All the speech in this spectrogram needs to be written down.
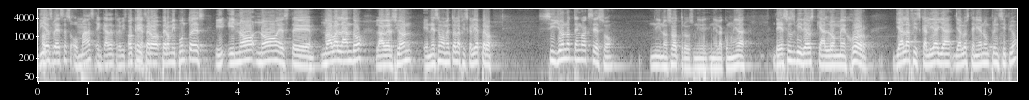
10 veces o más en cada entrevista Ok, que pero, pero mi punto es, y, y no, no, este, no avalando la versión en ese momento de la fiscalía, pero si yo no tengo acceso, ni nosotros, ni, ni la comunidad, de esos videos que a lo mejor ya la fiscalía ya, ya los tenía en un principio,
